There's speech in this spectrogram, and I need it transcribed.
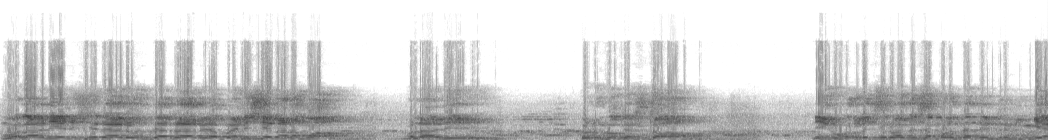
முதலாளி என்ன செய்யறாரு வந்து தர்றாரு. அப்ப என்ன செய்யலாம்? நம்ம முதலாளி குடும்ப கஷ்டம். நீங்க ஒரு லட்சம் ரூபாய் தான் சம்பளம் தந்துட்டு இருக்கீங்க.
